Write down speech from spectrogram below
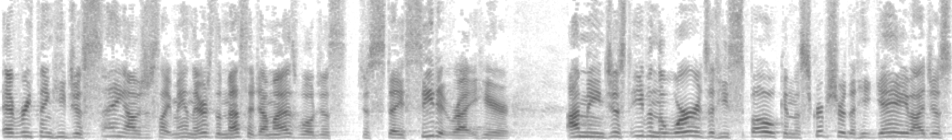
everything he just sang, I was just like, man, there's the message. I might as well just, just stay seated right here. I mean, just even the words that he spoke and the scripture that he gave, I just,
